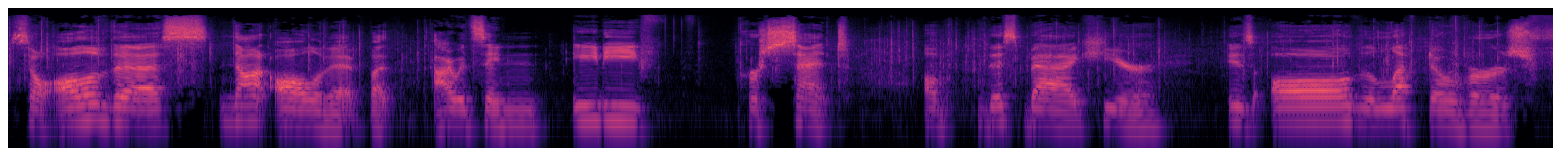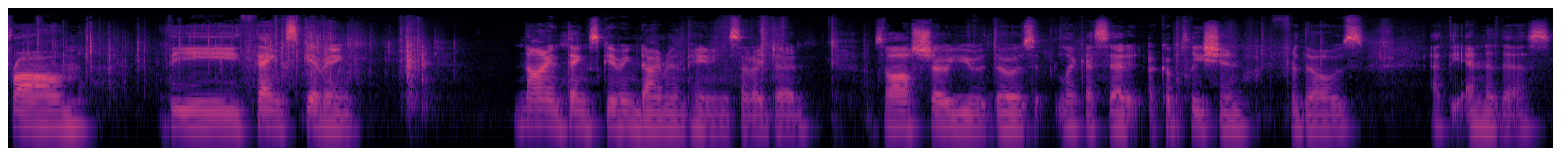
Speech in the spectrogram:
So all of this, not all of it, but I would say 80% of this bag here is all the leftovers from the Thanksgiving, nine Thanksgiving diamond paintings that I did. So I'll show you those, like I said, a completion for those at the end of this.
